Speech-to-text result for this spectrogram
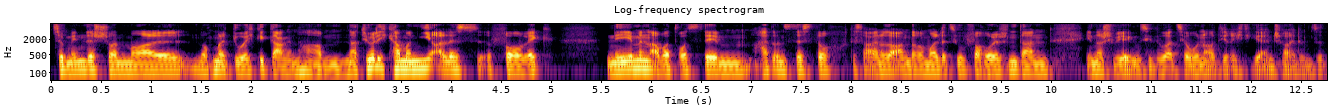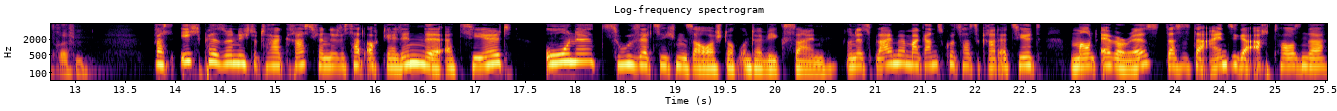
zumindest schon mal nochmal durchgegangen haben. Natürlich kann man nie alles vorweg nehmen, aber trotzdem hat uns das doch das ein oder andere Mal dazu verholfen, dann in einer schwierigen Situation auch die richtige Entscheidung zu treffen. Was ich persönlich total krass finde, das hat auch Gerlinde erzählt, ohne zusätzlichen Sauerstoff unterwegs sein. Und jetzt bleiben wir mal ganz kurz, hast du gerade erzählt, Mount Everest, das ist der einzige 8000er,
